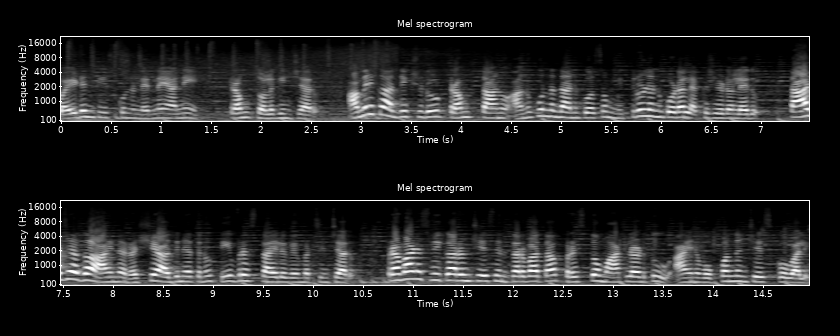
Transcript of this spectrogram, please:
బైడెన్ తీసుకున్న నిర్ణయాన్ని ట్రంప్ తొలగించారు. అమెరికా అధ్యక్షుడు ట్రంప్ తాను అనుకున్న దానికోసం మిత్రులను కూడా లెక్క చేయడం లేదు. తాజాగా ఆయన రష్యా అధినేతను తీవ్ర స్థాయిలో విమర్శించారు. ప్రమాణ స్వీకారం చేసిన తర్వాత ప్రెస్తో మాట్లాడుతూ ఆయన ఒప్పందం చేసుకోవాలి.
